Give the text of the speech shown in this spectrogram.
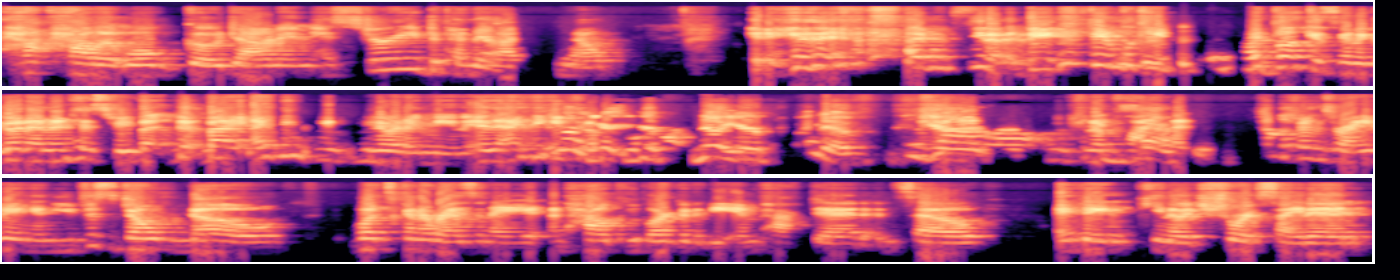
ha- how it will go down in history, depending yeah. on you know. I'm, you know, the, the implication my book is going to go down in history, but, but I think you, know what I mean. And I think no, you you're, no, your point of you can apply exactly. that children's writing, and you just don't know what's going to resonate and how people are going to be impacted. And so I think you know it's short sighted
